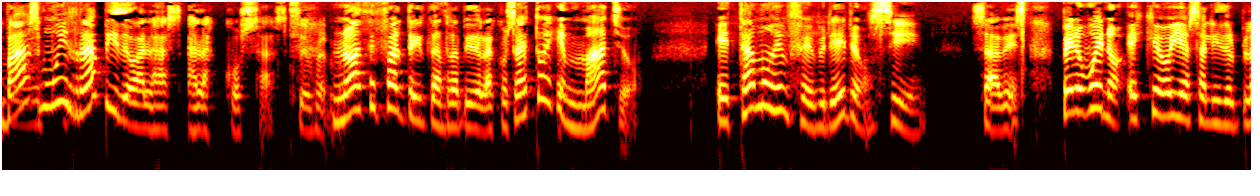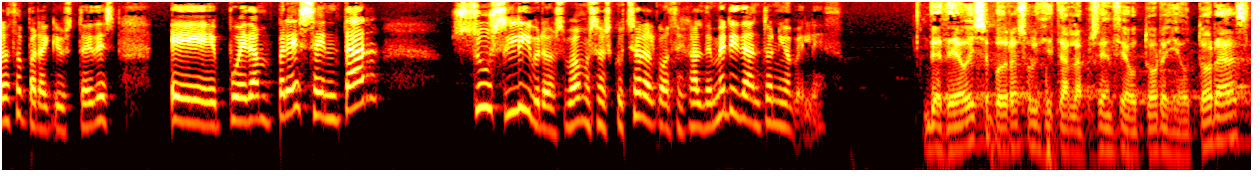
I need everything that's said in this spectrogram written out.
vas, muy rápido a las, a las cosas. no hace falta ir tan rápido a las cosas. Esto es en mayo. Estamos en febrero. Sí. ¿Sabes? Pero bueno, es que hoy ha salido el plazo para que ustedes eh, puedan presentar sus libros. Vamos a escuchar al concejal de Mérida, Antonio Vélez. Desde hoy se podrá solicitar la presencia de autores y autoras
